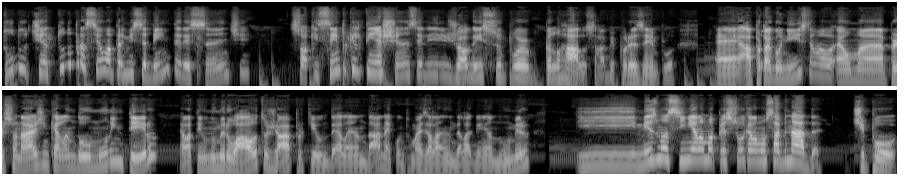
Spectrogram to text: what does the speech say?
tudo, tinha tudo para ser uma premissa bem interessante, só que sempre que ele tem a chance, ele joga isso por, pelo ralo, sabe? Por exemplo, é, a protagonista é uma, é uma, personagem que ela andou o mundo inteiro. Ela tem um número alto já, porque o dela é andar, né? Quanto mais ela anda, ela ganha número. E mesmo assim, ela é uma pessoa que ela não sabe nada. Tipo,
